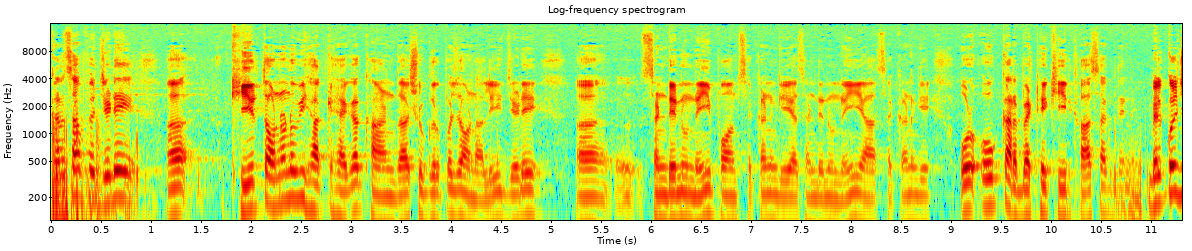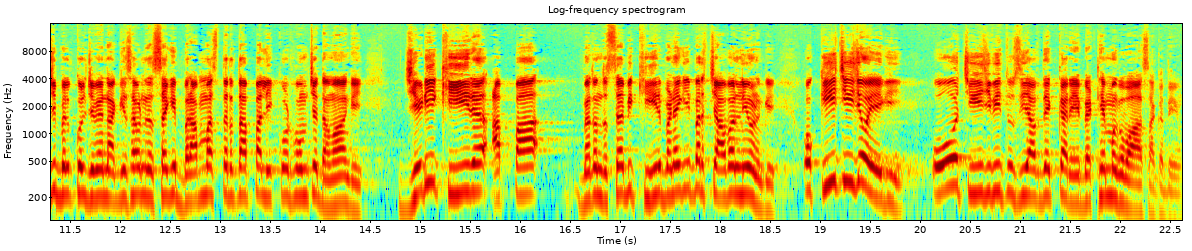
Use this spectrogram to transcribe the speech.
ਕਰਨ ਸਾਹਿਬ ਫਿਰ ਜਿਹੜੇ ਖੀਰ ਤਾਂ ਉਹਨਾਂ ਨੂੰ ਵੀ ਹੱਕ ਹੈਗਾ ਖਾਣ ਦਾ ਸ਼ੂਗਰ ਭਜਾਉਣ ਵਾਲੀ ਜਿਹੜੇ ਸੰਡੇ ਨੂੰ ਨਹੀਂ ਪਹੁੰਚ ਸਕਣਗੇ ਜਾਂ ਸੰਡੇ ਨੂੰ ਨਹੀਂ ਆ ਸਕਣਗੇ ਔਰ ਉਹ ਘਰ ਬੈਠੇ ਖੀਰ ਖਾ ਸਕਦੇ ਨੇ? ਬਿਲਕੁਲ ਜੀ ਬਿਲਕੁਲ ਜਿਵੇਂ ਨਾਗੀ ਸਾਹਿਬ ਨੇ ਦੱਸਿਆ ਕਿ ਬ੍ਰਹਮਸਤਰ ਤਾਂ ਆਪਾਂ ਲਿਕੁਇਡ ਫਾਰਮ 'ਚ ਦਵਾਂਗੇ। ਜਿਹੜੀ ਖੀਰ ਆਪਾਂ ਮੈਂ ਤੁਹਾਨੂੰ ਦੱਸਿਆ ਵੀ ਖੀਰ ਬਣੇਗੀ ਪਰ ਚਾਵਲ ਨਹੀਂ ਹੋਣਗੇ। ਉਹ ਕੀ ਚੀਜ਼ ਹੋਏਗੀ? ਉਹ ਚੀਜ਼ ਵੀ ਤੁਸੀਂ ਆਪਦੇ ਘਰੇ ਬੈਠੇ ਮੰਗਵਾ ਸਕਦੇ ਹੋ।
